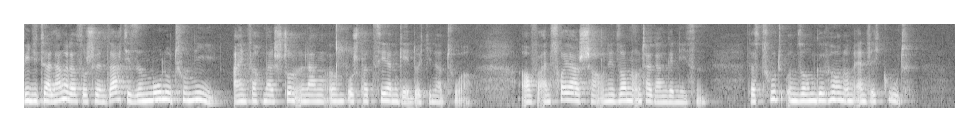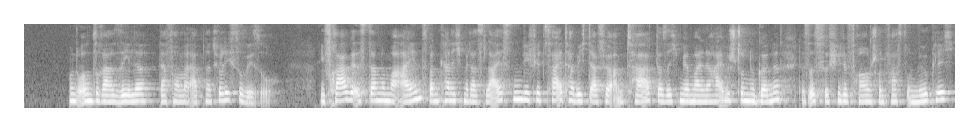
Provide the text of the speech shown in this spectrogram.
Wie Dieter Lange das so schön sagt, diese Monotonie, einfach mal stundenlang irgendwo spazieren gehen durch die Natur, auf ein Feuer schauen, den Sonnenuntergang genießen. Das tut unserem Gehirn unendlich gut. Und unserer Seele davon mal ab natürlich sowieso. Die Frage ist dann Nummer eins, wann kann ich mir das leisten? Wie viel Zeit habe ich dafür am Tag, dass ich mir mal eine halbe Stunde gönne? Das ist für viele Frauen schon fast unmöglich.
